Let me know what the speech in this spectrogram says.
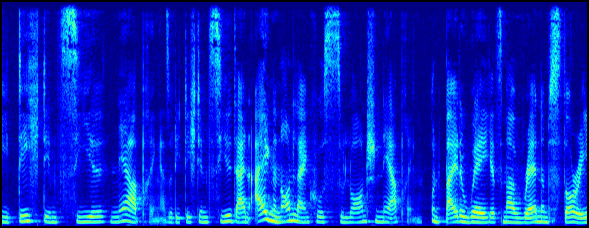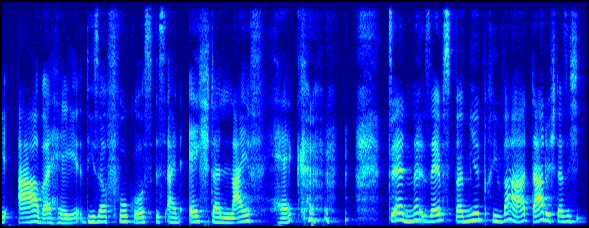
die dich dem Ziel näher bringen, also die dich dem Ziel, deinen eigenen Online-Kurs zu launchen, näher bringen. Und by the way, jetzt mal random Story, aber hey, dieser Fokus ist ein echter Life-Hack. Denn selbst bei mir privat, dadurch, dass ich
